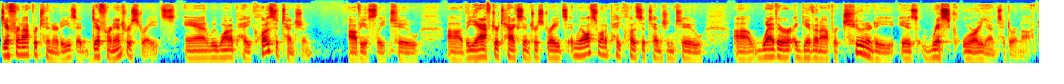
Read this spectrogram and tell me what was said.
different opportunities at different interest rates, and we want to pay close attention, obviously, to uh, the after tax interest rates, and we also want to pay close attention to uh, whether a given opportunity is risk oriented or not.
